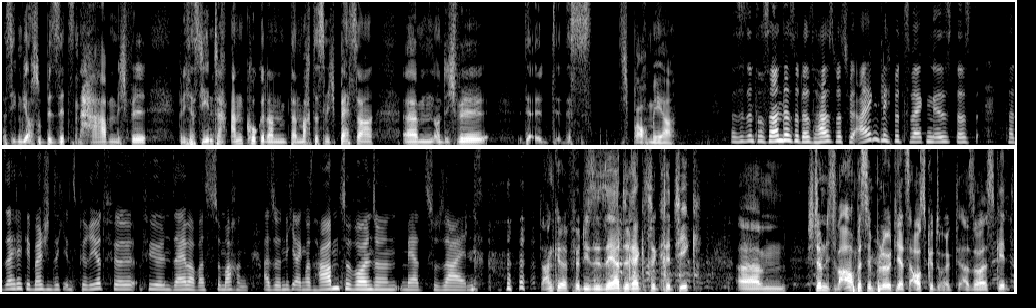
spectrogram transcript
das irgendwie auch so besitzen haben. Ich will, wenn ich das jeden Tag angucke, dann, dann macht es mich besser. Ähm, und ich will, das ist, ich brauche mehr. Das ist interessant, dass du das hast. Was wir eigentlich bezwecken, ist, dass tatsächlich die Menschen sich inspiriert fühlen, selber was zu machen. Also nicht irgendwas haben zu wollen, sondern mehr zu sein. Danke für diese sehr direkte Kritik. Ähm, stimmt, es war auch ein bisschen blöd jetzt ausgedrückt. Also es geht.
